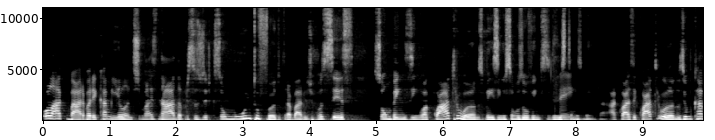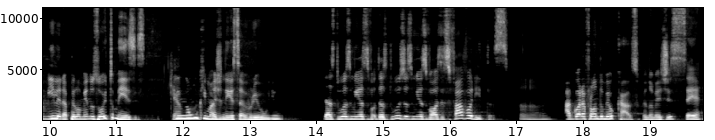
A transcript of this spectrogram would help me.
Olá, Bárbara e Camila. Antes de mais nada, preciso dizer que sou muito fã do trabalho de vocês. Sou um Benzinho há quatro anos. Benzinho são os ouvintes do Sim. Estamos Bem, tá? Há quase quatro anos. E um Camila era pelo menos oito meses. Que e amor. nunca imaginei essa reunião. Das duas, minhas, das duas das minhas vozes favoritas. Ai. Agora falando do meu caso. Meu nome é Gessé.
